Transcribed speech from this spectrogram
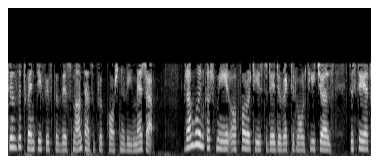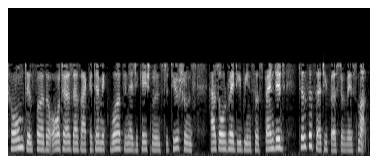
till the 25th of this month as a precautionary measure. Jammu and Kashmir authorities today directed all teachers to stay at home till further orders as academic work in educational institutions has already been suspended till the 31st of this month.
